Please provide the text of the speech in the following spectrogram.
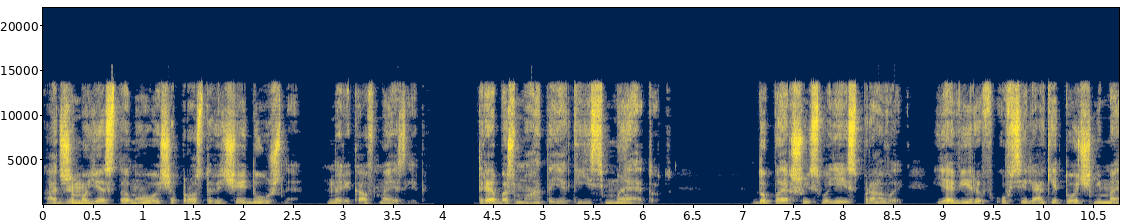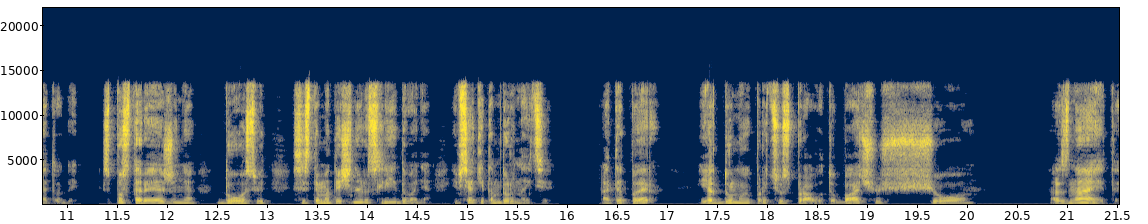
Адже моє становище просто відчайдушне, нарікав Мезлік. Треба ж мати якийсь метод. До першої своєї справи я вірив у всілякі точні методи спостереження, досвід, систематичне розслідування і всякі там дурниці. А тепер, як думаю про цю справу, то бачу, що. А знаєте,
